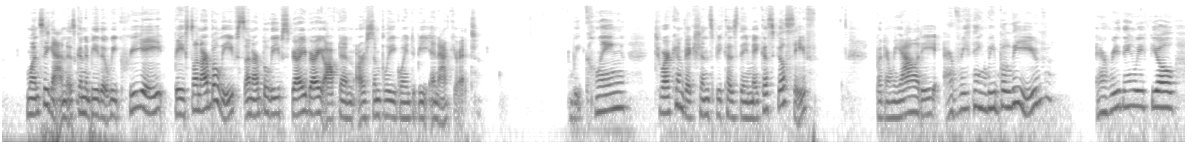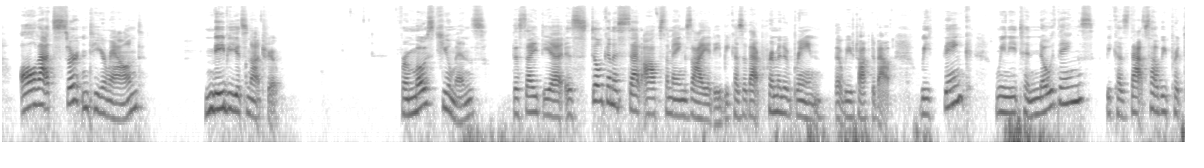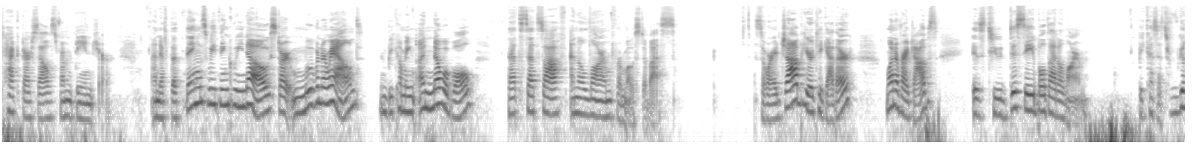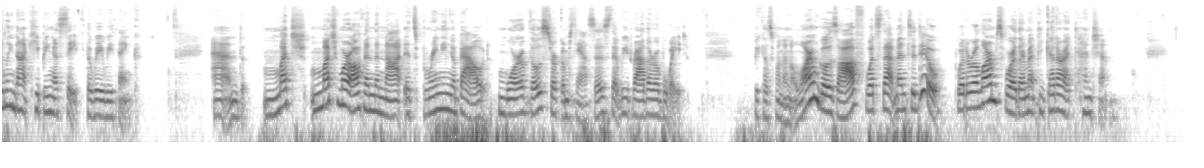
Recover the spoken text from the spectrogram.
once again, is going to be that we create based on our beliefs, and our beliefs very, very often are simply going to be inaccurate. We cling to our convictions because they make us feel safe, but in reality, everything we believe, everything we feel all that certainty around, maybe it's not true. For most humans, this idea is still going to set off some anxiety because of that primitive brain that we've talked about. We think we need to know things because that's how we protect ourselves from danger. And if the things we think we know start moving around and becoming unknowable, that sets off an alarm for most of us. So, our job here together, one of our jobs, is to disable that alarm because it's really not keeping us safe the way we think. And much, much more often than not, it's bringing about more of those circumstances that we'd rather avoid. Because when an alarm goes off, what's that meant to do? What are alarms for? They're meant to get our attention.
